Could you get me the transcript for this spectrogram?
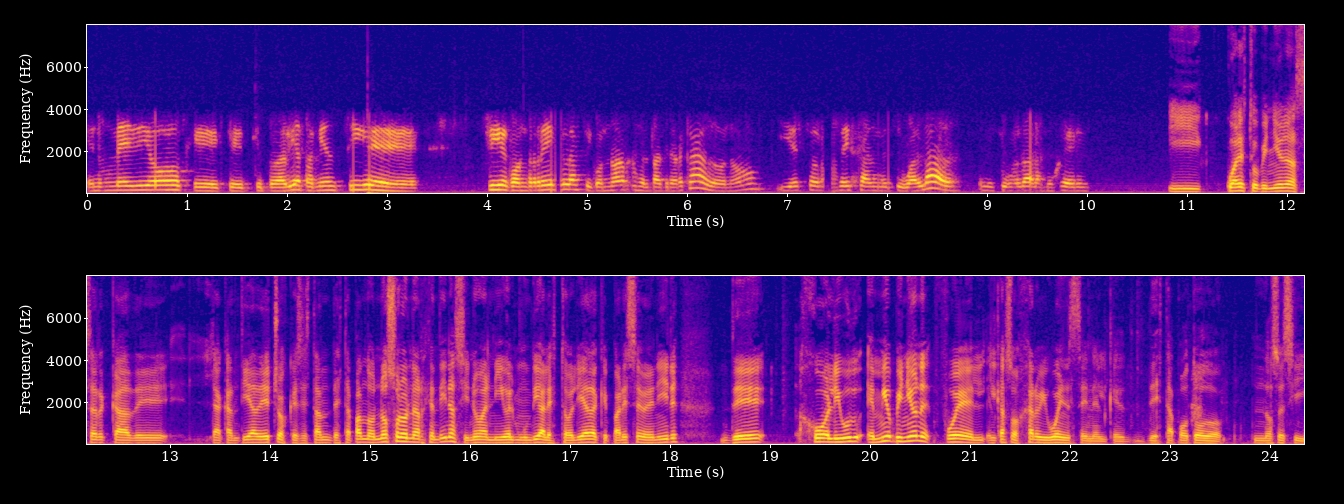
en un medio que, que, todavía también sigue sigue con reglas y con normas del patriarcado, ¿no? Y eso nos deja en desigualdad, en desigualdad a las mujeres. ¿Y cuál es tu opinión acerca de la cantidad de hechos que se están destapando, no solo en Argentina, sino a nivel mundial. Esta oleada que parece venir de Hollywood. En mi opinión, fue el, caso de Harvey Weinstein el que destapó todo. No sé si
